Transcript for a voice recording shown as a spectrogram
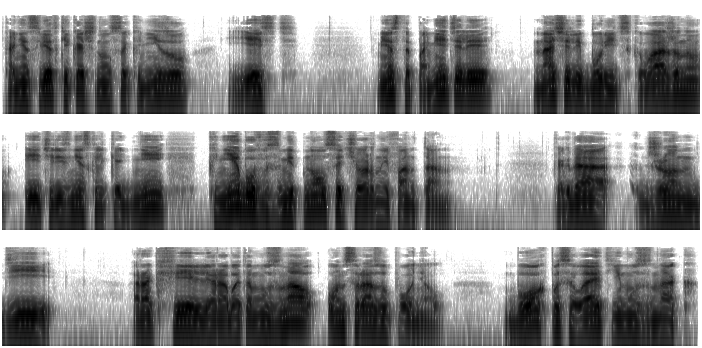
Конец ветки качнулся к низу. Есть! Место пометили, начали бурить скважину, и через несколько дней к небу взметнулся черный фонтан. Когда Джон Ди Рокфеллер об этом узнал, он сразу понял. Бог посылает ему знак,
